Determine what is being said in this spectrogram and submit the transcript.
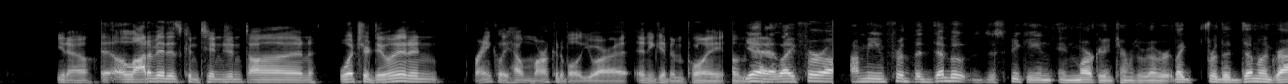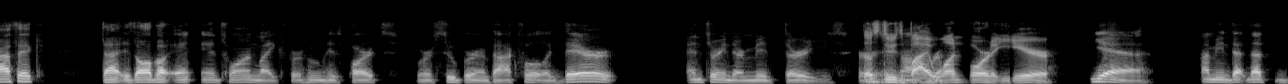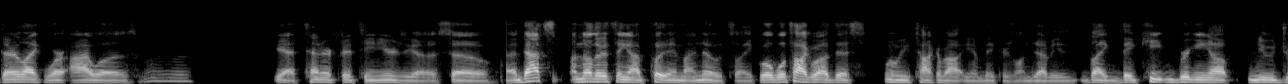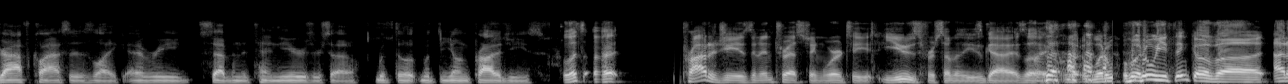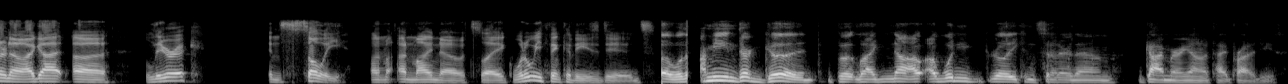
You know a lot of it is contingent on what you're doing and frankly how marketable you are at any given point. Um, Yeah, like for uh, I mean for the demo, just speaking in, in marketing terms or whatever, like for the demographic that is all about An- Antoine, like for whom his parts were super impactful, like they're entering their mid thirties. those dudes buy one board a year Yeah, I mean that that they're like where I was. uh, Yeah, ten or fifteen years ago. So uh, that's another thing I put in my notes. Like, well, we'll talk about this when we talk about you know Baker's longevity. Like they keep bringing up new draft classes like every seven to ten years or so with the with the young prodigies. Let's. Uh, prodigy is an interesting word to use for some of these guys. Like, what, what, do, what do we think of? Uh, I don't know. I got uh, lyric and Sully on on my notes. Like, what do we think of these dudes? Oh well, I mean they're good, but like no, I, I wouldn't really consider them Guy Mariano type prodigies.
